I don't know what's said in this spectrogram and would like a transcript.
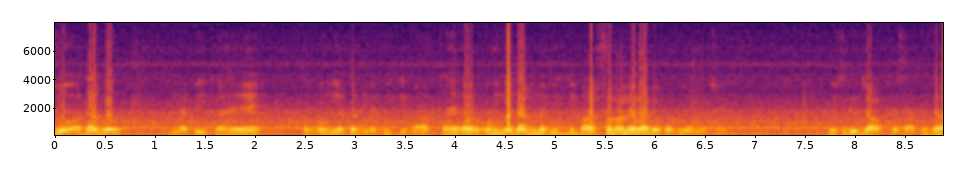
जो अदब नबी का है तो वही अदब नबी की बात का है और वही अदब नबी की बात सुनाने वालों का भी होना चाहिए। तो इसलिए जो आपके साथी था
